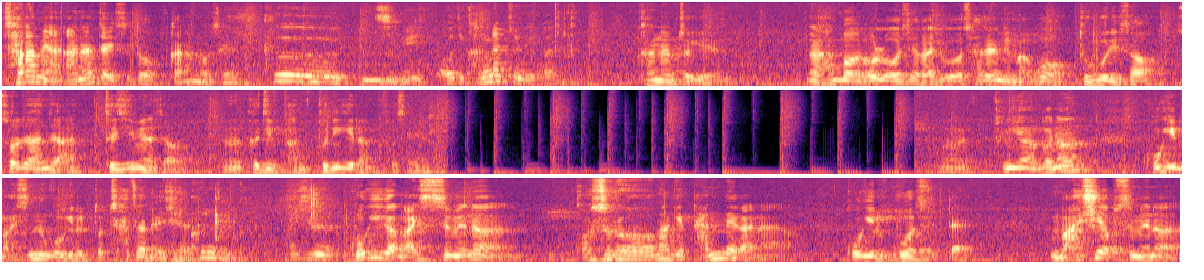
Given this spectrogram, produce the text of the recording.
사람이 안 앉아 있어도 깔아놓으세요. 그 음. 집이 어디 강남 쪽인가요? 강남 쪽이에요. 어, 한번 올라오셔가지고 사장님하고 두 분이서 소주 한 잔 드시면서 그 집 분위기를 한번 보세요. 중요한 거는 고기 맛있는 고기를 또 찾아내셔야 돼요. 그러니까 맛있는 거. 고기가 맛있으면은 고스름하게 단내가 나요. 고기를 구웠을 때 맛이 없으면은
